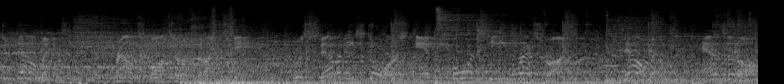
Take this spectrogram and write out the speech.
to Delman's. Proud sponsor of tonight's game. With 70 stores and 14 restaurants, Delman has it all.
